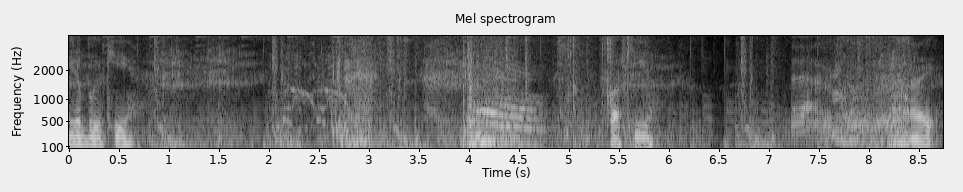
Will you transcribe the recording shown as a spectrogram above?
Need a blue key. Fuck you. Alright.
